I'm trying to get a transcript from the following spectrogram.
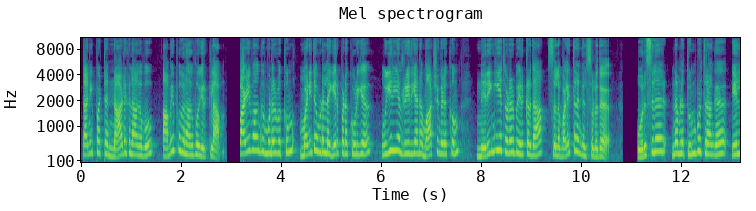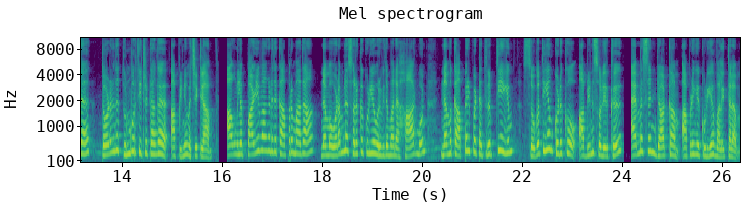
தனிப்பட்ட நாடுகளாகவோ அமைப்புகளாகவோ இருக்கலாம். பழிவாங்கும் உணர்வுக்கும் மனித உடலில் ஏற்படக்கூடிய உயிரியல் ரீதியான மாற்றங்களுக்கும் நெருங்கிய தொடர்பு இருக்கிறதா? சில வலைத்தளங்கள் சொல்லுது. ஒரு சிலர் நம்மள துன்புறுத்துறாங்க இல்ல தொடர்ந்து துன்புறுத்திட்டு இருக்காங்க அப்படின்னு வச்சுக்கலாம். அவங்கள பழி வாங்கினதுக்கு அப்புறமா தான் நம்ம உடம்புல சுரக்கக்கூடிய ஒரு விதமான ஹார்மோன் நமக்கு அப்பேற்பட்ட திருப்தியையும் சுகத்தையும் கொடுக்கும் அப்படின்னு சொல்லியிருக்கு அமேசன் டாட் காம் அப்படிங்கக்கூடிய வலைத்தளம்.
